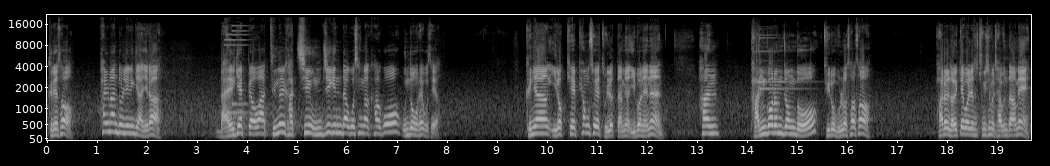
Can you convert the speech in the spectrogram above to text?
그래서 팔만 돌리는 게 아니라 날개뼈와 등을 같이 움직인다고 생각하고 운동을 해보세요. 그냥 이렇게 평소에 돌렸다면 이번에는 한 반 걸음 정도 뒤로 물러서서 발을 넓게 벌려서 중심을 잡은 다음에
